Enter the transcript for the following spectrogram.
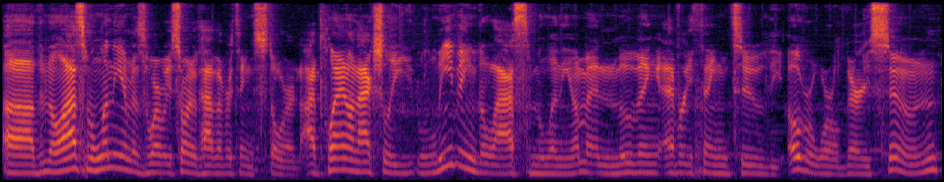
Uh, then the last millennium is where we sort of have everything stored. I plan on actually leaving the last millennium and moving everything to the overworld very soon.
